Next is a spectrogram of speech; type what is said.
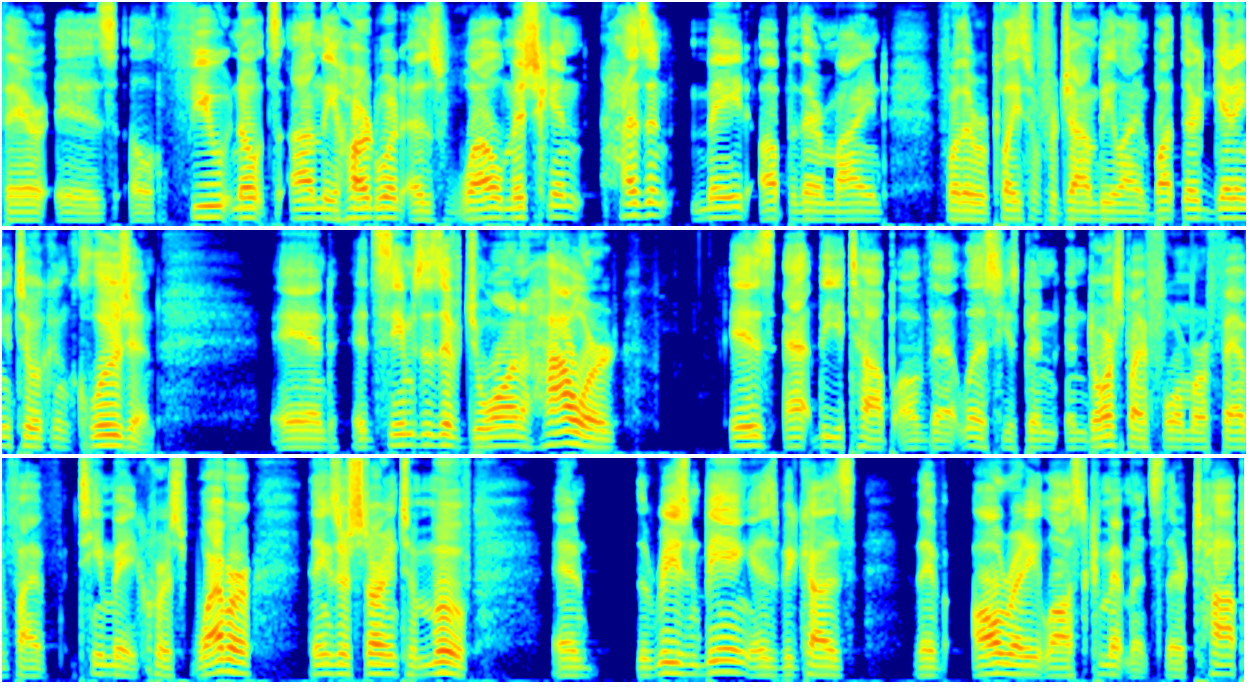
There is a few notes on the hardwood as well. Michigan hasn't made up their mind for the replacement for John Beilein, but they're getting to a conclusion. And it seems as if Juwan Howard is at the top of that list. He's been endorsed by former Fab Five teammate Chris Webber. Things are starting to move. And the reason being is because they've already lost commitments. Their top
